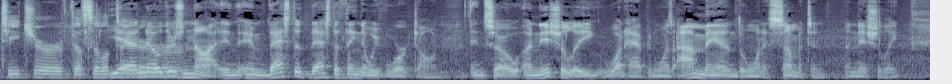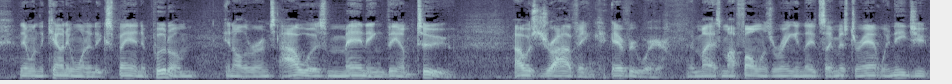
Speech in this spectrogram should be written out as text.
teacher, facilitator? Yeah, no, there's not, and and that's the that's the thing that we've worked on. And so initially, what happened was I manned the one at Sumiton initially. Then when the county wanted to expand and put them in all the rooms, I was manning them too. I was driving everywhere, and my, as my phone was ringing, they'd say, "Mr. Ant, we need you,"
